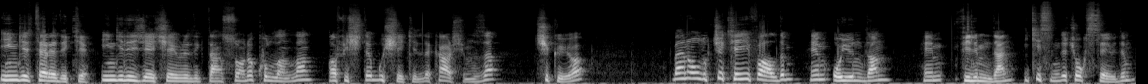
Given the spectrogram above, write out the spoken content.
İngiltere'deki İngilizceye çevrildikten sonra kullanılan afişte bu şekilde karşımıza çıkıyor. Ben oldukça keyif aldım hem oyundan hem filmden ikisini de çok sevdim.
